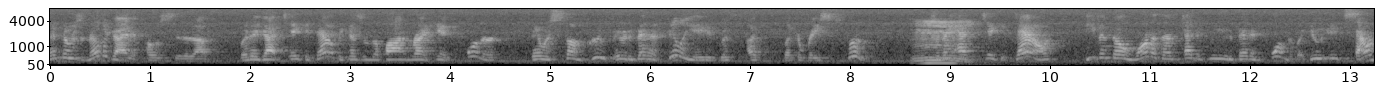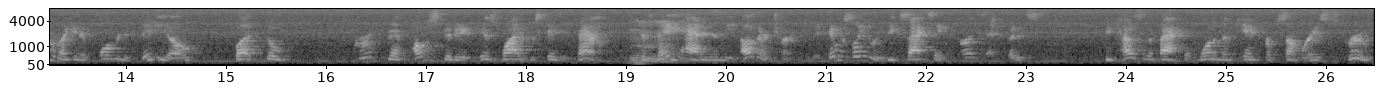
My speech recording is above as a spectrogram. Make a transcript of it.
Then there was another guy that posted it up, but it got taken down because in the bottom right hand corner there was some group. It would have been affiliated with a, like a racist group, Mm. so they had to take it down. Even though one of them technically would have been informative, like it, it sounded like an informative video, but the group that posted it is why it was taken down because Mm. they had it in the other term. It, it was literally the exact same content, but it's because of the fact that one of them came from some racist group,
